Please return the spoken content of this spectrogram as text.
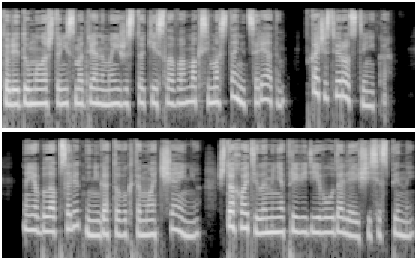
то ли думала, что, несмотря на мои жестокие слова, Максим останется рядом, в качестве родственника. Но я была абсолютно не готова к тому отчаянию, что охватило меня при виде его удаляющейся спины.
